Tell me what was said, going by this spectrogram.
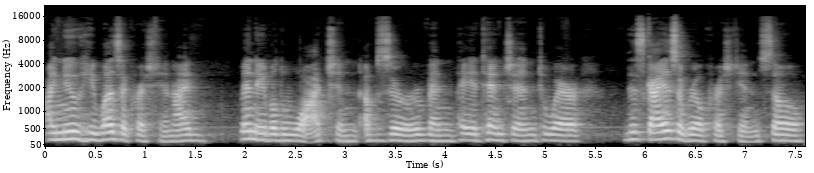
I knew he was a Christian. I'd been able to watch and observe and pay attention to where this guy is a real Christian. So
